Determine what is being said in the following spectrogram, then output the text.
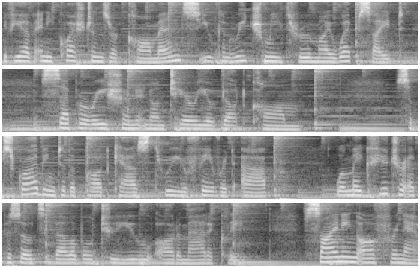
If you have any questions or comments, you can reach me through my website, separationinontario.com. Subscribing to the podcast through your favorite app will make future episodes available to you automatically. Signing off for now.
